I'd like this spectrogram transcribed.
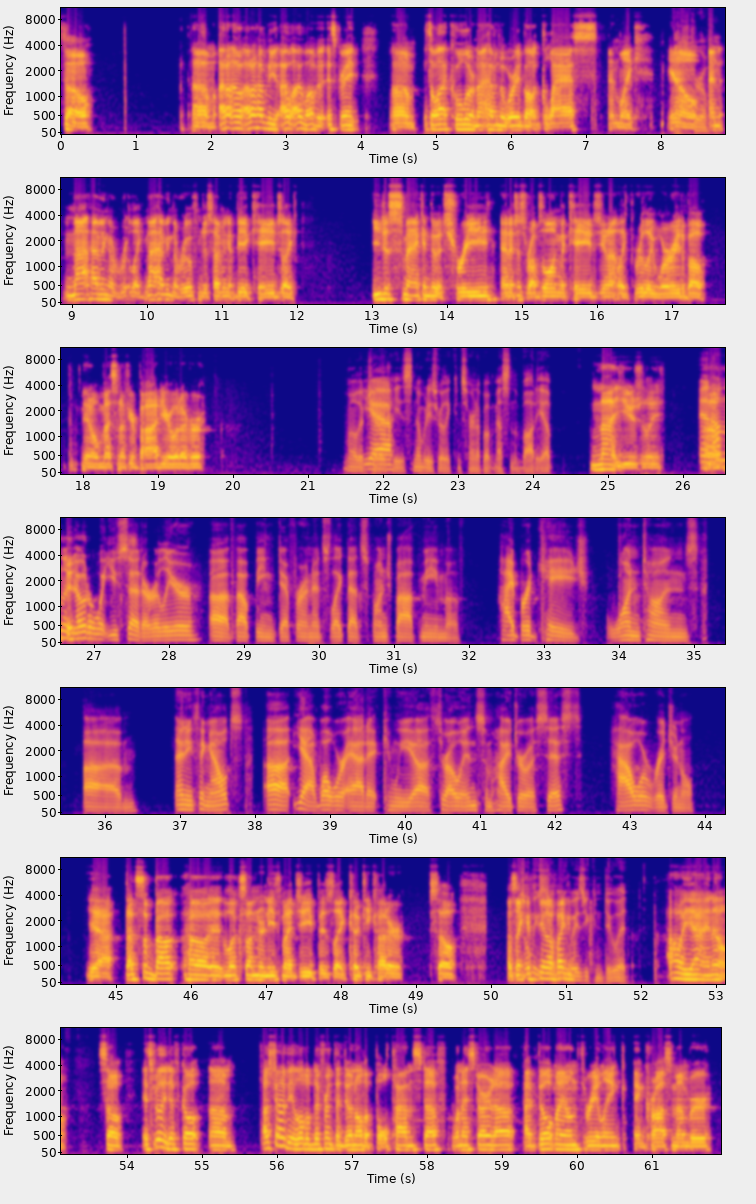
So, um, I don't know. I don't have any. I, I love it. It's great. Um, it's a lot cooler not having to worry about glass and like you know, and not having a like not having the roof and just having it be a cage. Like you just smack into a tree and it just rubs along the cage. You're not like really worried about you know messing up your body or whatever. Well, they're Yeah. Cherokees. Nobody's really concerned about messing the body up. Not usually. And Um, on the it- note of what you said earlier uh, about being different, it's like that SpongeBob meme of hybrid cage, one tons, um, anything else. Uh, yeah, while we're at it, can we uh, throw in some hydro assist? How original. Yeah, that's about how it looks underneath my Jeep. Is like cookie cutter. So I was There's like, only you know, so if I many could ways you can do it. Oh yeah, I know. So it's really difficult. Um, I was trying to be a little different than doing all the bolt-on stuff when I started out. I built my own three-link and cross member.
